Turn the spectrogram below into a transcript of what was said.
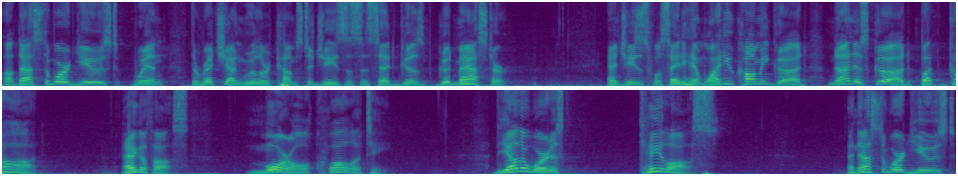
Uh, that's the word used when the rich young ruler comes to Jesus and said, Good, good master. And Jesus will say to him, Why do you call me good? None is good but God agathos, moral quality. The other word is kalos, and that's the word used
